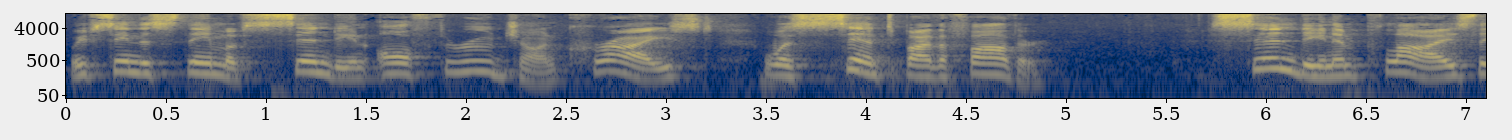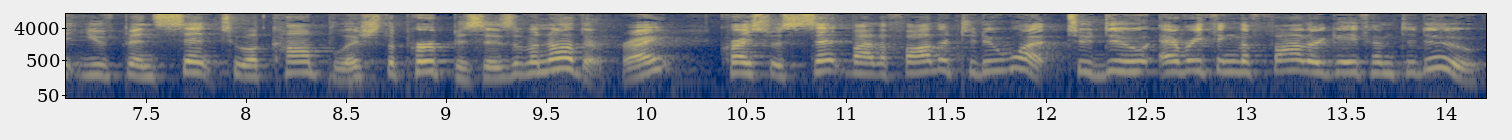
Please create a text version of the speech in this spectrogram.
We've seen this theme of sending all through John. Christ was sent by the Father. Sending implies that you've been sent to accomplish the purposes of another, right? Christ was sent by the Father to do what? To do everything the Father gave him to do.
